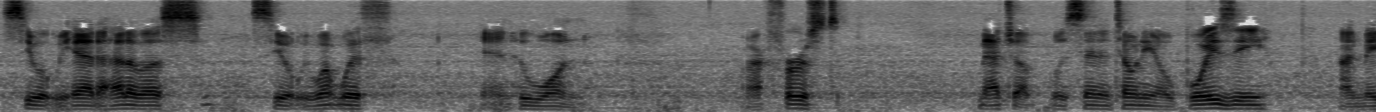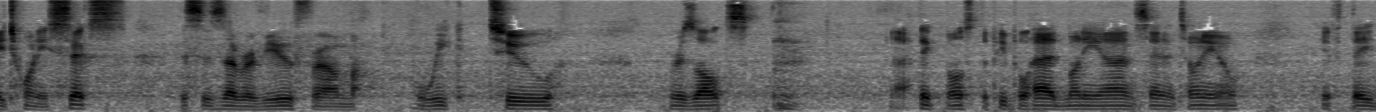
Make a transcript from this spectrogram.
See what we had ahead of us, see what we went with, and who won. Our first matchup was San Antonio Boise on May 26th. This is a review from week two results. I think most of the people had money on San Antonio. If they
